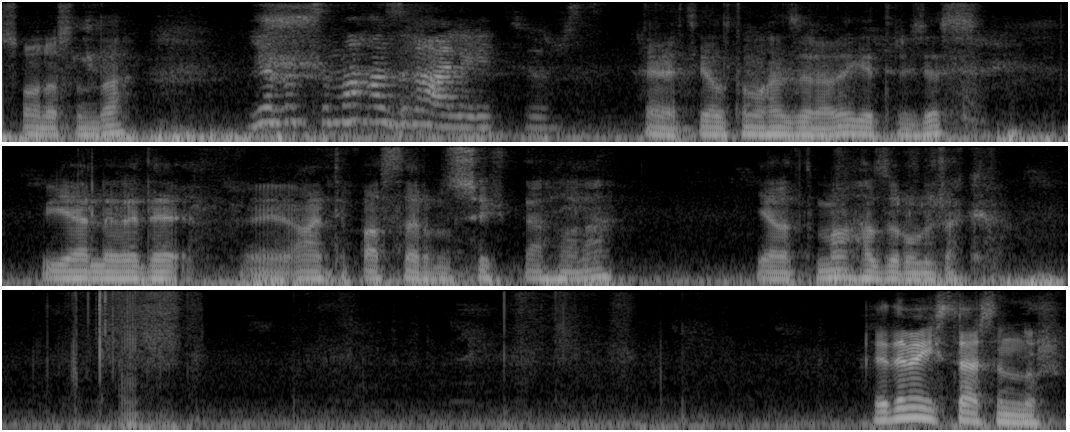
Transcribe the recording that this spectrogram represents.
sonrasında Yalıtıma hazır hale getiriyoruz. Evet yalıtımı hazır hale getireceğiz. Yerlere de e, antipaslarımızı çektikten sonra yalıtıma hazır olacak. Ne demek istersin Nur?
